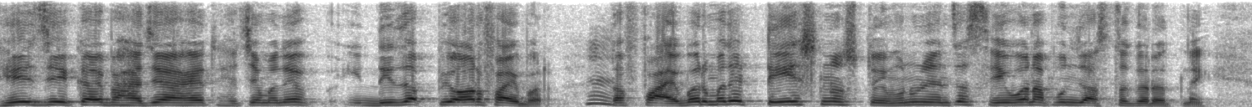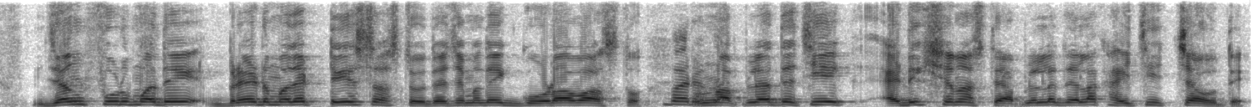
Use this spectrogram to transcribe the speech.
हे जे काय भाज्या आहेत ह्याच्यामध्ये दिज अ प्युअर फायबर तर फायबरमध्ये टेस्ट नसतोय म्हणून यांचं सेवन आपण जास्त करत नाही. जंक फूडमध्ये ब्रेडमध्ये टेस्ट असतो त्याच्यामध्ये एक गोडावा असतो. म्हणून आपल्याला त्याची एक ॲडिक्शन असते आपल्याला त्याला खायची इच्छा होते.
